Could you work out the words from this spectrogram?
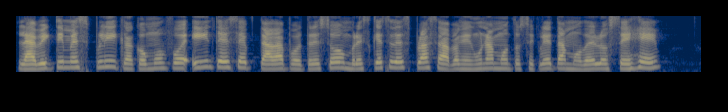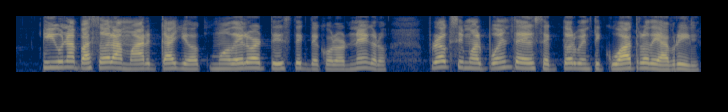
La víctima explica cómo fue interceptada por tres hombres que se desplazaban en una motocicleta modelo CG y una pasola marca York modelo Artistic de color negro, próximo al puente del sector 24 de abril.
